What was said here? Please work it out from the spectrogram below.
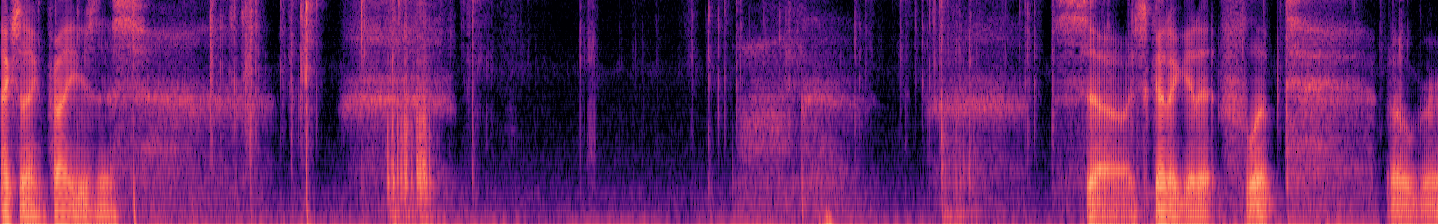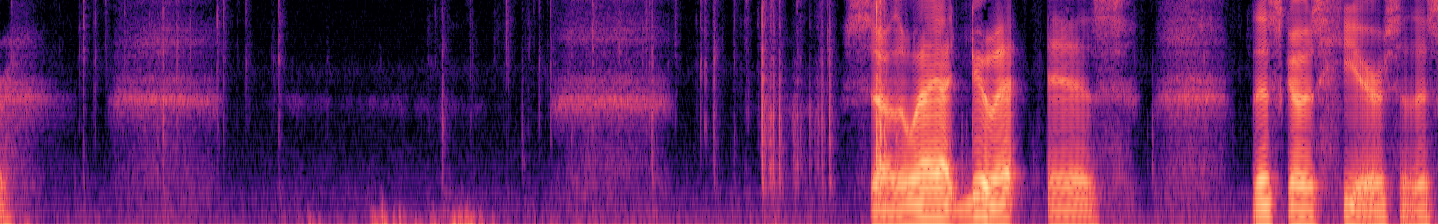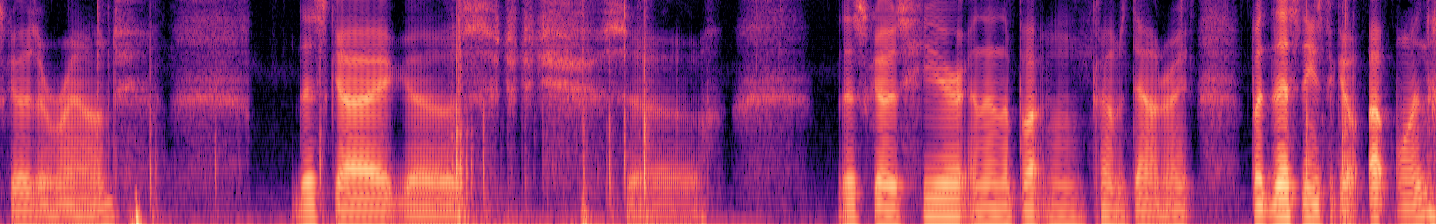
Actually, I could probably use this. So I just gotta get it flipped over. So the way I do it is this goes here, so this goes around. This guy goes, so this goes here, and then the button comes down, right? But this needs to go up one.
